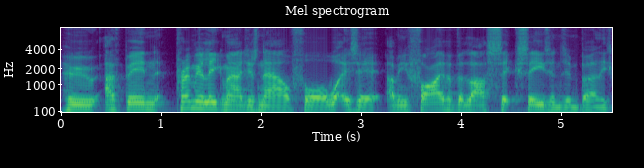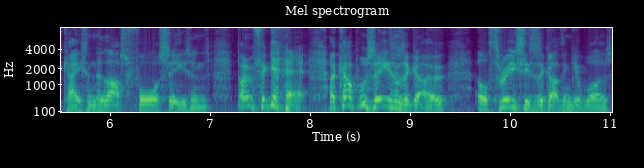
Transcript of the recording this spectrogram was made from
who have been Premier League managers now for, what is it? I mean, five of the last six seasons in Burnley's case, and the last four seasons. Don't forget, a couple seasons ago, or three seasons ago, I think it was,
